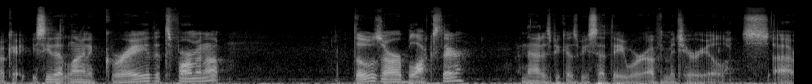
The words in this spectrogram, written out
okay, you see that line of gray that's forming up? Those are blocks there, and that is because we said they were of material uh,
